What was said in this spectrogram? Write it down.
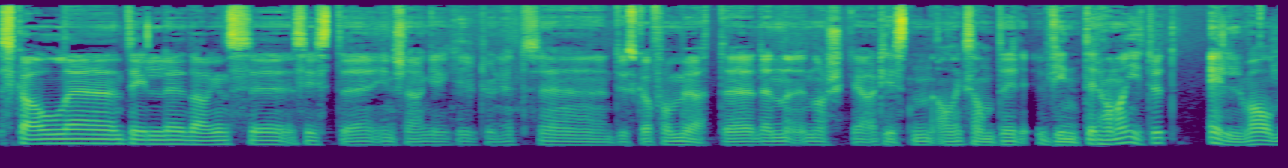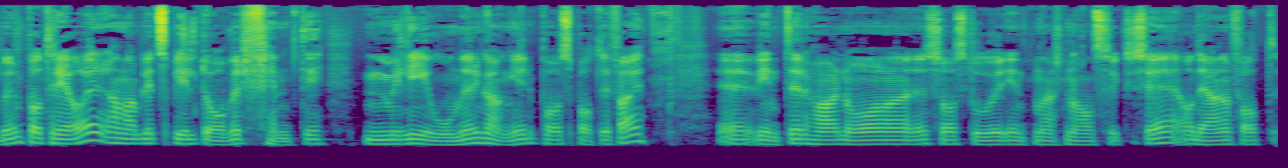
skal til dagens siste innslag i Kulturnytt. Du skal få møte den norske artisten Alexander Winther. Han har gitt ut elleve album på tre år. Han har blitt spilt over 50 millioner ganger på Spotify. Winther har nå så stor internasjonal suksess, og det har han fått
